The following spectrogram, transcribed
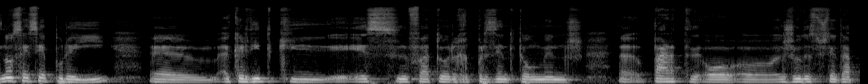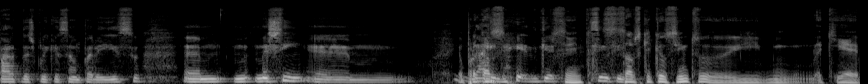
Não sei se é por aí. Uh, acredito que esse fator represente pelo menos uh, parte ou, ou, ajuda a sustentar parte da explicação para isso. Um, mas sim. Um, eu, por acaso, que... sim, sim, sim. sabes o que é que eu sinto? E aqui é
